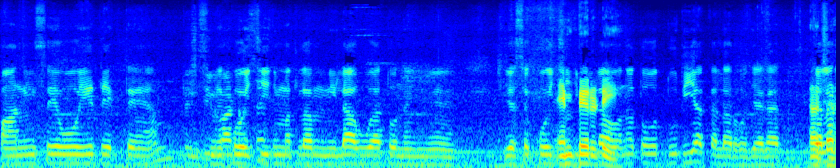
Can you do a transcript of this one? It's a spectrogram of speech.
पानी से वो ये देखते हैं हम इसमें कोई चीज़ मतलब मिला हुआ तो नहीं है। जैसे कोई चीज़ Impurity. मिला हो ना तो दूधिया कलर हो जाएगा अच्छा, कलर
